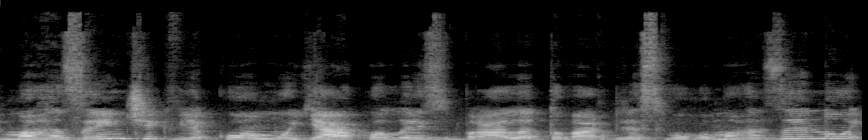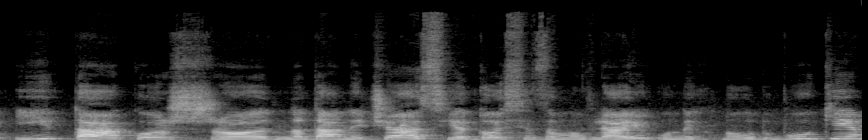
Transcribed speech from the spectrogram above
магазинчик, в якому я колись брала товар для свого магазину, і також на даний час я досі замовляю у них ноутбуки.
